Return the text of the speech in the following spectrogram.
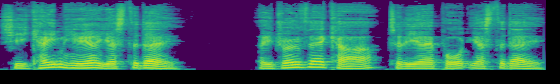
She came here yesterday. They drove their car to the airport yesterday.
